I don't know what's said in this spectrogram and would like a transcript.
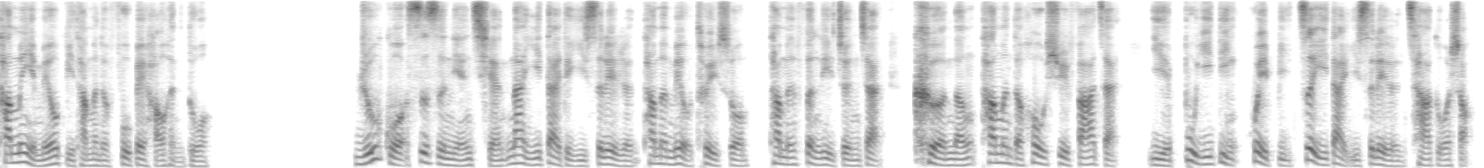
他们也没有比他们的父辈好很多。如果四十年前那一代的以色列人，他们没有退缩，他们奋力征战，可能他们的后续发展也不一定会比这一代以色列人差多少。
